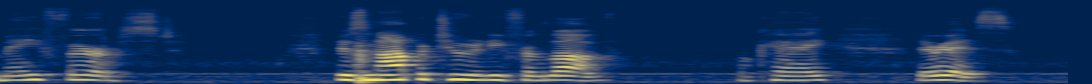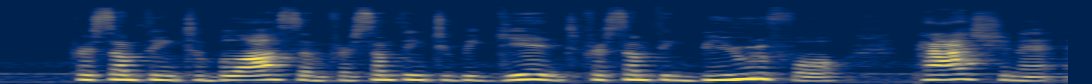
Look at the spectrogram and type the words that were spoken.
May 1st. There's an opportunity for love, okay? There is. For something to blossom, for something to begin, for something beautiful, passionate,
